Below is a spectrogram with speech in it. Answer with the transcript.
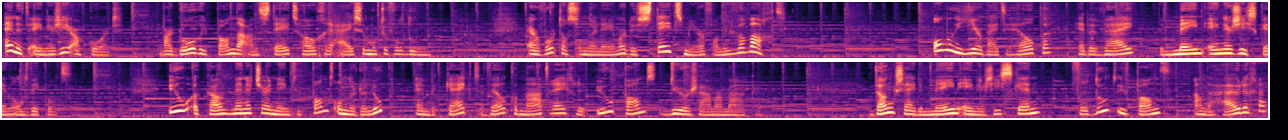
en het Energieakkoord, waardoor uw panden aan steeds hogere eisen moeten voldoen. Er wordt als ondernemer dus steeds meer van u verwacht. Om u hierbij te helpen hebben wij de Main Energiescan ontwikkeld. Uw accountmanager neemt uw pand onder de loep en bekijkt welke maatregelen uw pand duurzamer maken. Dankzij de Main Energiescan voldoet uw pand aan de huidige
